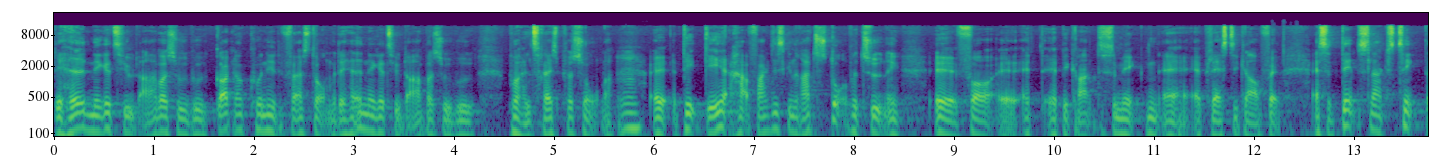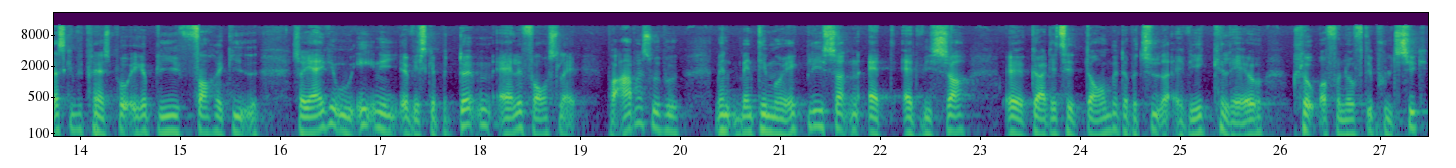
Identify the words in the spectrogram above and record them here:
Det havde et negativt arbejdsudbud, godt nok kun i det første år, men det havde et negativt arbejdsudbud på 50 personer. Mm. Øh, det, det har faktisk en ret stor betydning øh, for øh, at, at begrænse mængden af, af plastikaffald. Altså den slags ting, der skal vi passe på ikke at blive for rigide. Så jeg er ikke uenig i, at vi skal bedømme alle forslag på arbejdsudbud, men, men det må ikke blive sådan, at, at vi så øh, gør det til et dogme, der betyder, at vi ikke kan lave klog og fornuftig politik,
